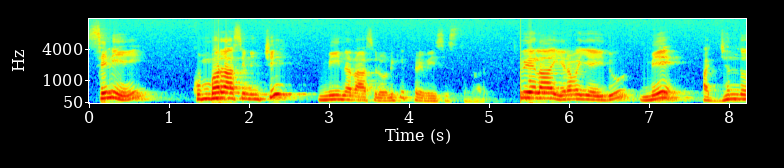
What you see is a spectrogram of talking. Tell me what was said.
శని కుంభరాశి నుంచి మీనరాశిలోనికి ప్రవేశిస్తున్నాడు. రెండు వేల ఇరవై ఐదు మే పద్దెనిమిదో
